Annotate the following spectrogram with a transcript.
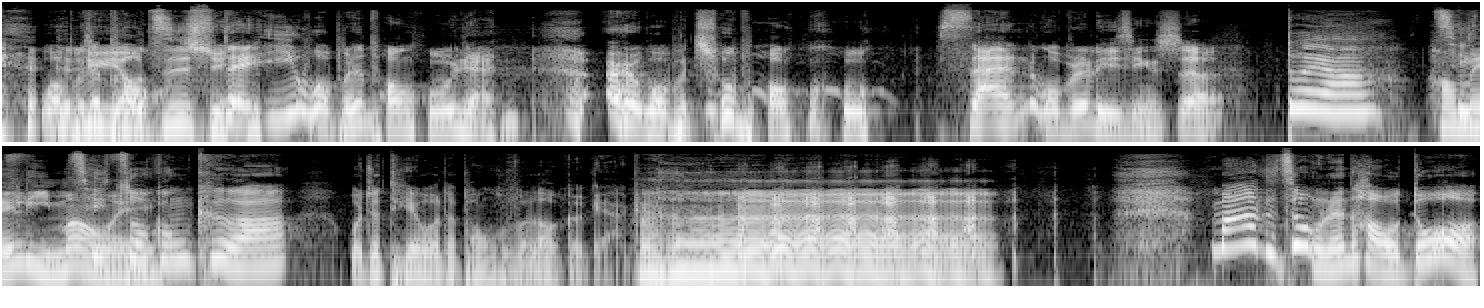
我不是旅游咨询。对，一我不是澎湖人，二我不住澎湖，三我不是旅行社。对啊，好没礼貌哎！做功课啊，我就贴我的澎湖 vlog 给他看。妈的，这种人好多，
